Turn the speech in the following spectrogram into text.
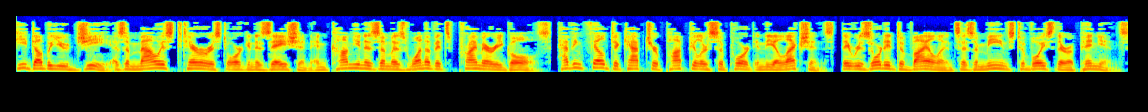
PWG is a Maoist terrorist organization and communism is one of its primary goals. Having failed to capture popular support in the elections, they resorted to violence as a means to voice their opinions.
